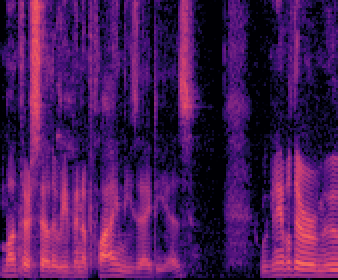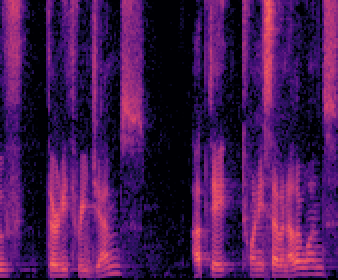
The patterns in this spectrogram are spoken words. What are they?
month or so that we've been applying these ideas, we've been able to remove 33 gems, update 27 other ones,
